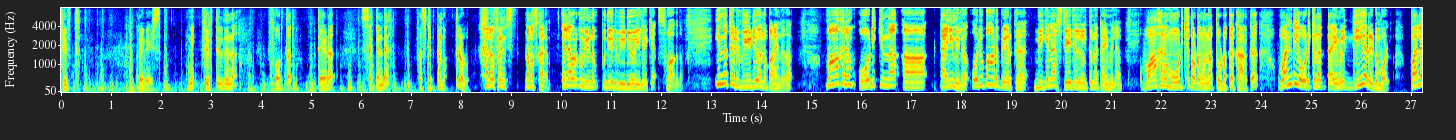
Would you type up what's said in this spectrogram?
fifth reverse ഇനി ഫിഫ്ത്തിൽ നിന്ന് ഫോർത്ത് തേർഡ് സെക്കൻഡ് ഫസ്റ്റ് കണ്ടോ? ഇത്രേ ഉള്ളൂ. ഹലോ ഫ്രണ്ട്സ് നമസ്കാരം. എല്ലാവർക്കും വീണ്ടും പുതിയൊരു വീഡിയോയിലേക്ക് സ്വാഗതം. ഇന്നത്തെ ഒരു വീഡിയോ എന്ന് പറയുന്നത് വാഹനം ഓടിക്കുന്ന ടൈമിൽ ഒരുപാട് പേർക്ക് ബിഗിനർ സ്റ്റേജിൽ നിൽക്കുന്ന ടൈമിൽ വാഹനം ഓടിച്ചു തുടങ്ങുന്ന തുടക്കക്കാർക്ക് വണ്ടി ഓടിക്കുന്ന ടൈമിൽ ഗിയർ ഇടുമ്പോൾ പല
